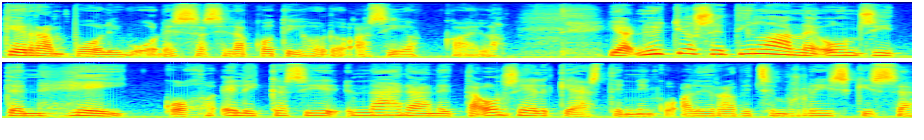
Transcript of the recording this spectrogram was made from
kerran puolivuodessa sillä kotihoidon asiakkailla. Ja nyt jos se tilanne on sitten heikko, eli nähdään, että on selkeästi niin kuin aliravitsemusriskissä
